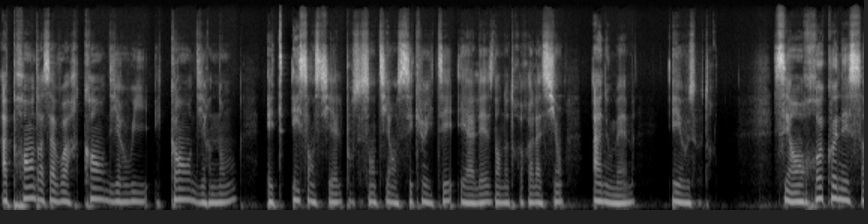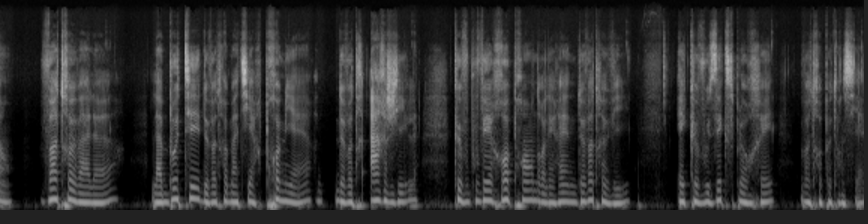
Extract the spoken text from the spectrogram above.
Apprendre à savoir quand dire oui et quand dire non est essentiel pour se sentir en sécurité et à l'aise dans notre relation à nous-mêmes et aux autres. C'est en reconnaissant votre valeur, la beauté de votre matière première, de votre argile, que vous pouvez reprendre les rênes de votre vie et que vous explorerez votre potentiel.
